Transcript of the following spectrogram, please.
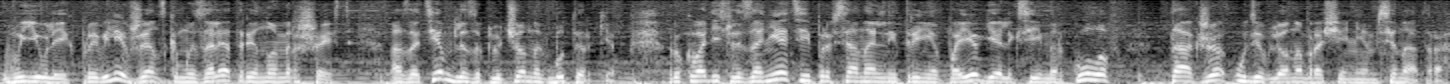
В июле их провели в женском изоляторе номер 6, а затем для заключенных Бутырки. Руководитель занятий и профессиональный тренер по йоге Алексей Меркулов также удивлен обращением сенатора.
